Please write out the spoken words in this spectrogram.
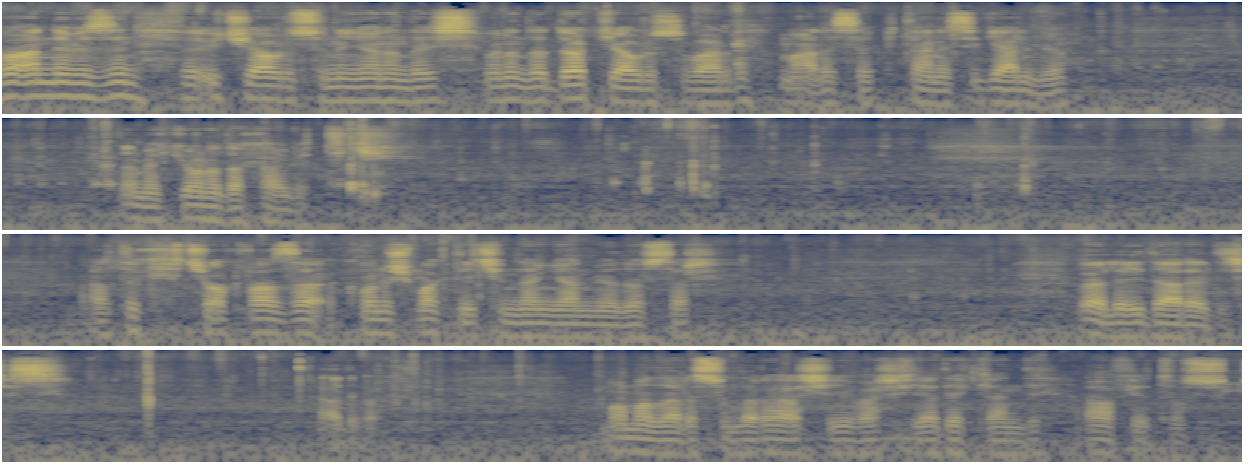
Bu annemizin ve üç yavrusunun yanındayız. Bunun da dört yavrusu vardı. Maalesef bir tanesi gelmiyor. Demek ki onu da kaybettik. Artık çok fazla konuşmak da içimden gelmiyor dostlar. Böyle idare edeceğiz. Hadi bakalım. Mamaları, suları, her şeyi var. Yedeklendi. Afiyet olsun.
